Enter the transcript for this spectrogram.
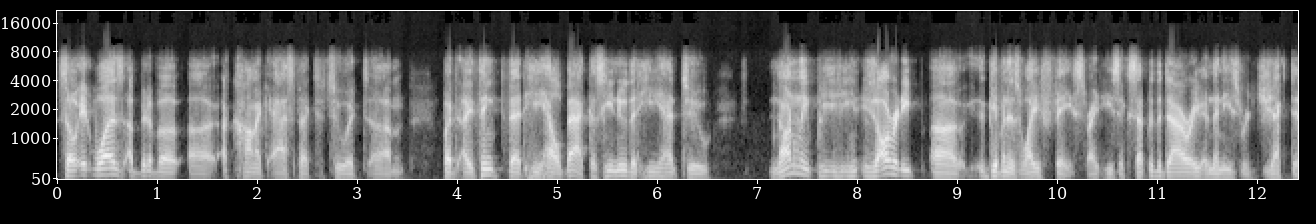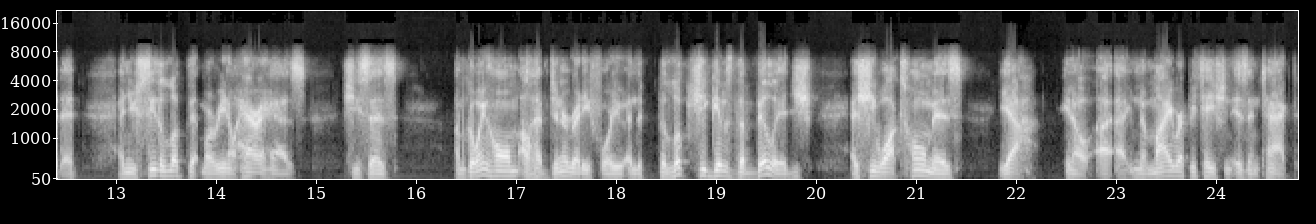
So it was a bit of a a, a comic aspect to it. Um, but I think that he held back because he knew that he had to. Not only he, he's already uh, given his wife face, right? He's accepted the dowry and then he's rejected it. And you see the look that Maureen O'Hara has. She says, I'm going home. I'll have dinner ready for you. And the, the look she gives the village as she walks home is, yeah, you know, I, I, you know, my reputation is intact.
